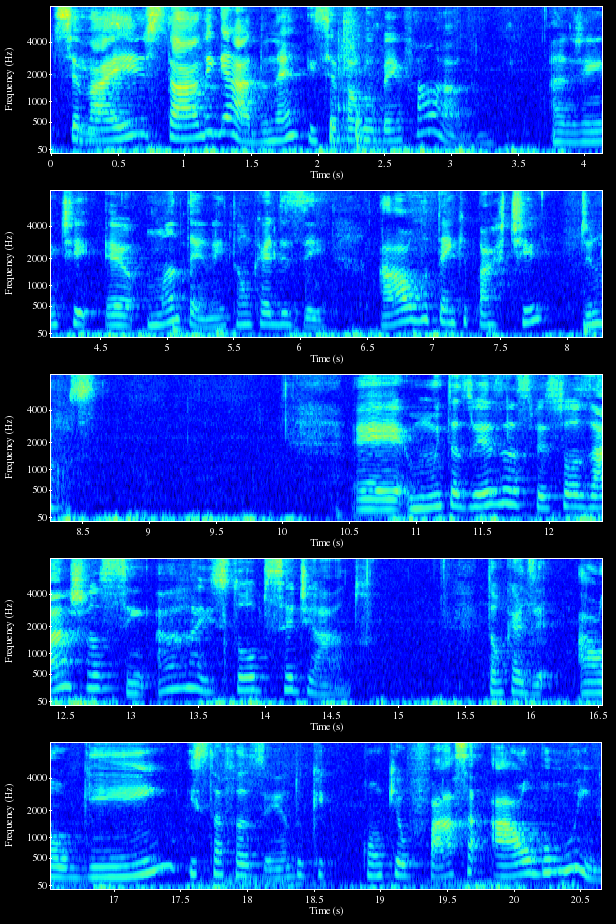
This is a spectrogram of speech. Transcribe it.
você isso. vai estar ligado, né? E você falou bem falado. A gente é uma antena. Então, quer dizer, algo tem que partir de nós. É, muitas vezes as pessoas acham assim, ah, estou obsediado. Então quer dizer, alguém está fazendo que, com que eu faça algo ruim,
